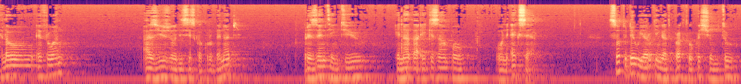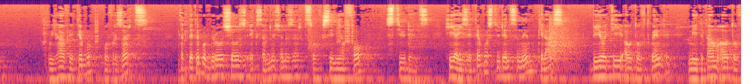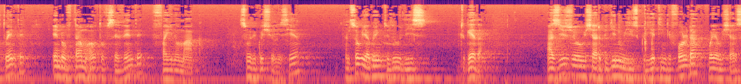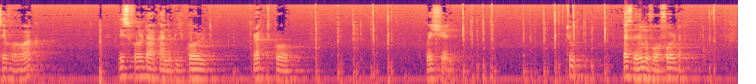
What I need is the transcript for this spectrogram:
Hello everyone. As usual, this is Kakuru Benard presenting to you another example on Excel. So today we are looking at practical question 2. We have a table of results that the table below shows examination results of senior 4 students. Here is a table, student's name, class, BOT out of 20, mid-term out of 20, end of term out of 70, final mark. So the question is here. And so we are going to do this together. As usual, we shall begin with creating a folder where we shall save our work. This folder can be called practical question 2 that's the name of our folder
